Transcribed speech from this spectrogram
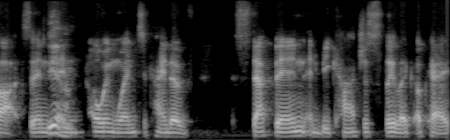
thoughts and, Yeah. and knowing when to kind of step in and be consciously like okay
